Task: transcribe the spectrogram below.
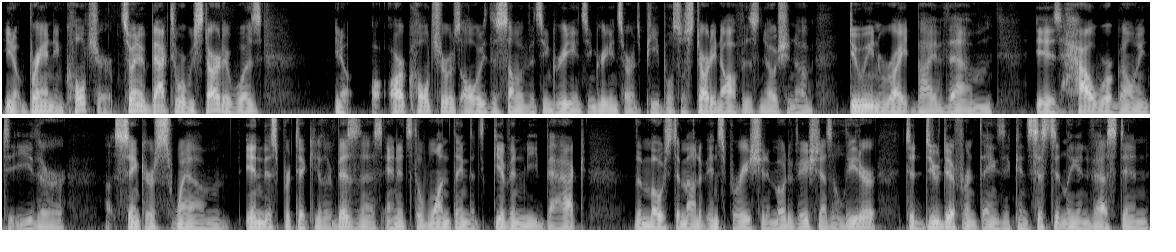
you know, branding culture. So anyway, back to where we started was, you know, our culture is always the sum of its ingredients. Ingredients are its people. So starting off with this notion of doing right by them is how we're going to either uh, sink or swim in this particular business. And it's the one thing that's given me back the most amount of inspiration and motivation as a leader to do different things and consistently invest in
